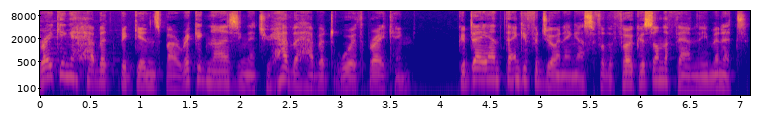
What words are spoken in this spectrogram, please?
Breaking a habit begins by recognizing that you have a habit worth breaking. Good day and thank you for joining us for the Focus on the Family Minute.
